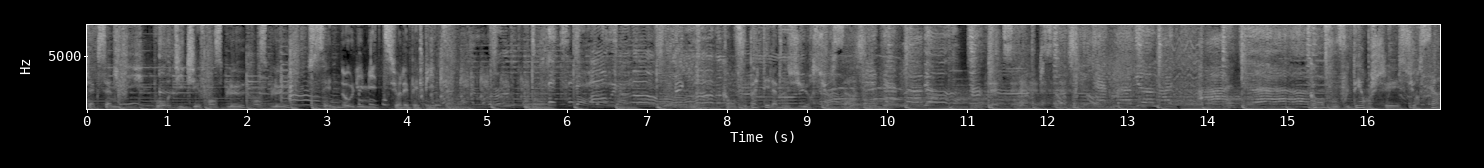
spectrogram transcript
Chaque samedi, pour DJ France Bleu, France Bleu, c'est nos limites sur les pépites. Quand vous battez la mesure sur ça. Vous déhanchez sur ça.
